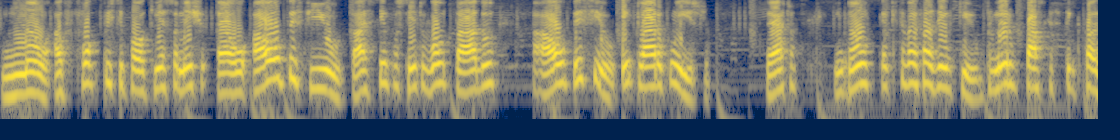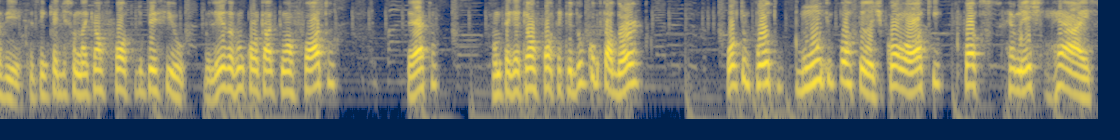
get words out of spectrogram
Não, o foco principal aqui é somente é o, ao perfil, tá? 100% voltado ao perfil. Bem claro com isso, certo? Então, o que, é que você vai fazer aqui? O primeiro passo que você tem que fazer, você tem que adicionar aqui uma foto de perfil, beleza? Vamos colocar aqui uma foto, certo? Vamos pegar aqui uma foto aqui do computador. Outro ponto muito importante, coloque fotos realmente reais,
